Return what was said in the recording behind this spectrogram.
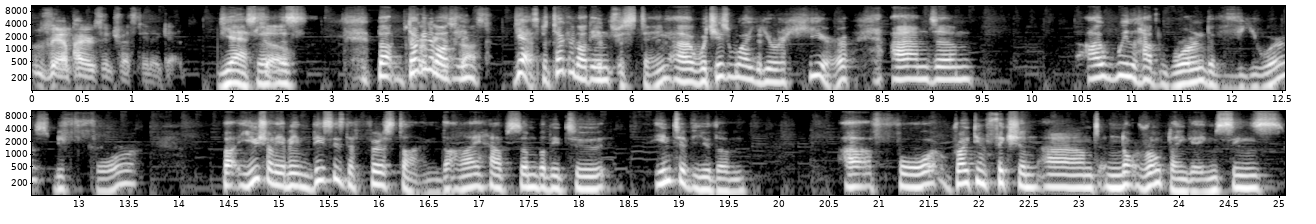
vampires interesting again. yes, So-. But talking about in. Yes, but talking about interesting, uh, which is why you're here, and um, I will have warned the viewers before, but usually, I mean, this is the first time that I have somebody to interview them uh, for writing fiction and not role playing games since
